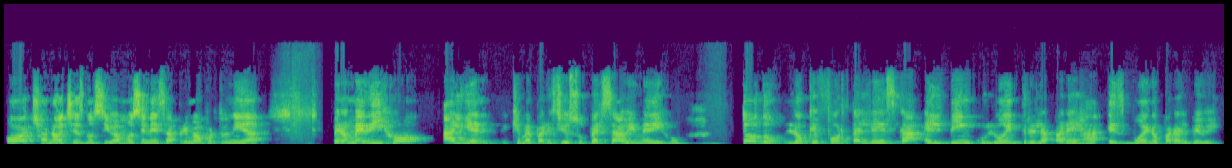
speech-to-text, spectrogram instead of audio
ocho noches nos íbamos en esa primera oportunidad, pero me dijo alguien que me pareció súper sabio y me dijo, todo lo que fortalezca el vínculo entre la pareja es bueno para el bebé.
